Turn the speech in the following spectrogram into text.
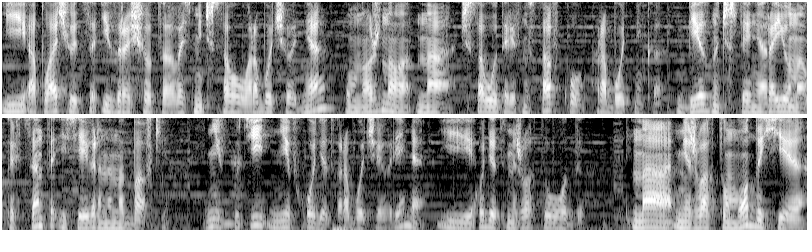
и оплачивается из расчета 8-часового рабочего дня, умноженного на часовую тарифную ставку работника, без начисления районного коэффициента и северной надбавки. Дни в пути не входят в рабочее время и входят в межвахтовый отдых. На межвахтовом отдыхе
